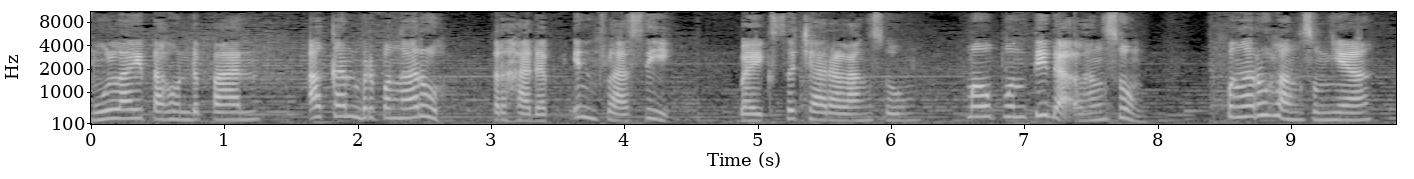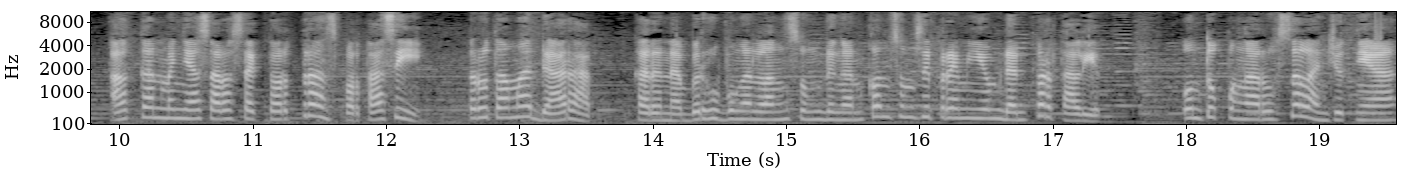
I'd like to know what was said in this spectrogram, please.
mulai tahun depan akan berpengaruh terhadap inflasi, baik secara langsung maupun tidak langsung. Pengaruh langsungnya akan menyasar sektor transportasi, terutama darat, karena berhubungan langsung dengan konsumsi premium dan pertalit. Untuk pengaruh selanjutnya,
